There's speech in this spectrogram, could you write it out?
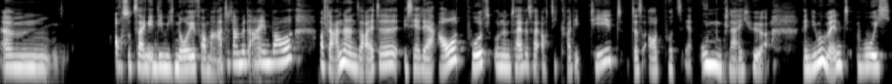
ähm, auch sozusagen, indem ich neue Formate damit einbaue. Auf der anderen Seite ist ja der Output und im Zweifelsfall auch die Qualität des Outputs eher ungleich höher. In dem Moment, wo ich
